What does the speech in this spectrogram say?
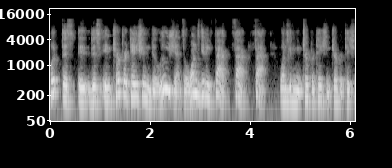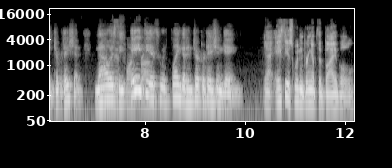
put this this interpretation delusion. So one's giving fact, fact, fact. One's giving interpretation, interpretation, interpretation. Now it's the atheist who is playing that interpretation game. Yeah, atheists wouldn't bring up the Bible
